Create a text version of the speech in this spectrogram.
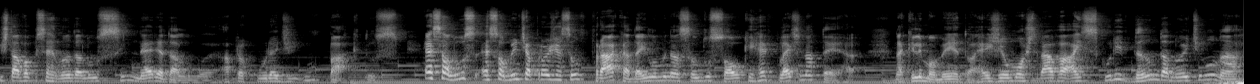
estava observando a luz cinérea da Lua à procura de impactos. Essa luz é somente a projeção fraca da iluminação do Sol que reflete na Terra. Naquele momento, a região mostrava a escuridão da noite lunar,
